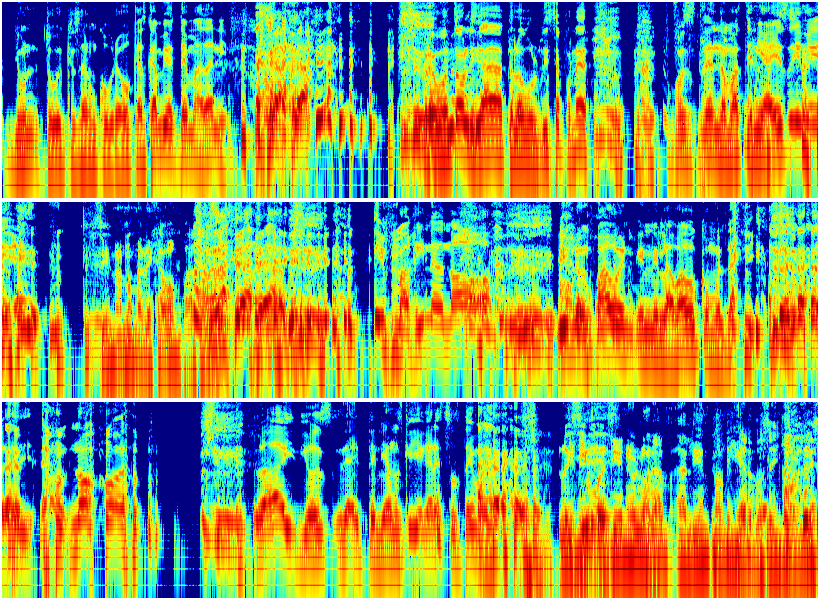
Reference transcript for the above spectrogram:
Yo un- tuve que usar un cubrebocas. Cambio de tema, Dani. Pregunta obligada, ¿te lo volviste a poner? Pues nomás tenía eso, y, güey. Si no, no me dejaban pasar. ¿Te imaginas? No. Y lo enjuago en, en el lavabo como el Dani. No. Ay, Dios. Teníamos que llegar a estos temas. Lo hicimos. Tiene, tiene olor a aliento a mierda, señores.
